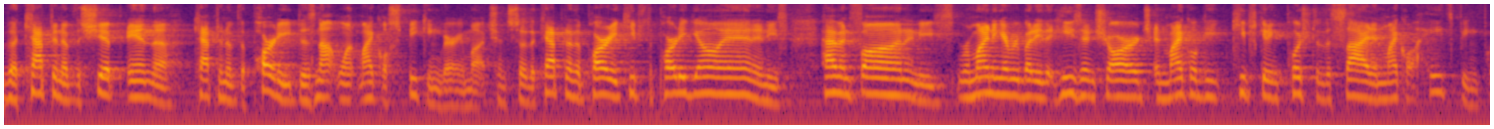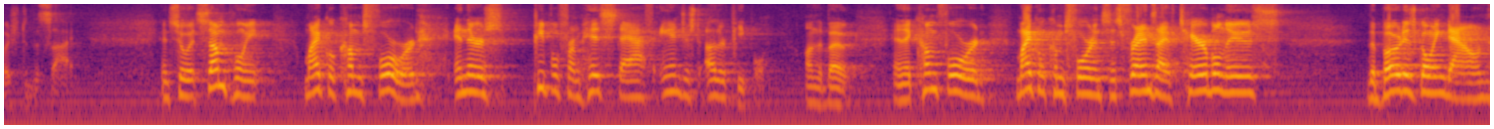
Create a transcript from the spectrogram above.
the captain of the ship and the captain of the party does not want Michael speaking very much. And so the captain of the party keeps the party going and he's having fun and he's reminding everybody that he's in charge. And Michael keeps getting pushed to the side, and Michael hates being pushed to the side. And so at some point, Michael comes forward, and there's people from his staff and just other people on the boat and they come forward. Michael comes forward and says, Friends, I have terrible news. The boat is going down.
